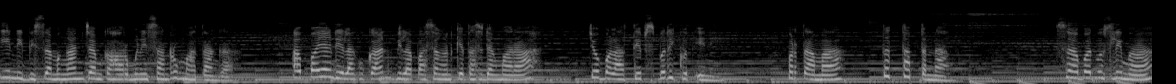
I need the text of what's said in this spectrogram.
Ini bisa mengancam keharmonisan rumah tangga. Apa yang dilakukan bila pasangan kita sedang marah? Cobalah tips berikut ini. Pertama, tetap tenang. Sahabat muslimah,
